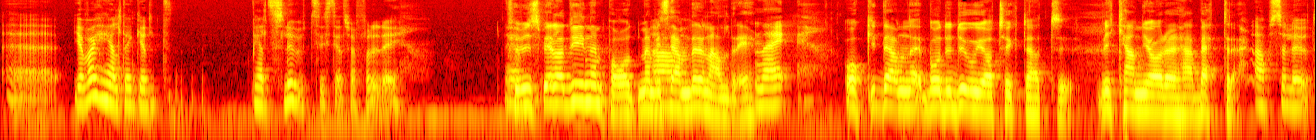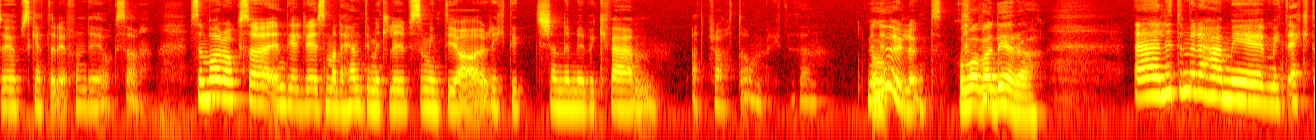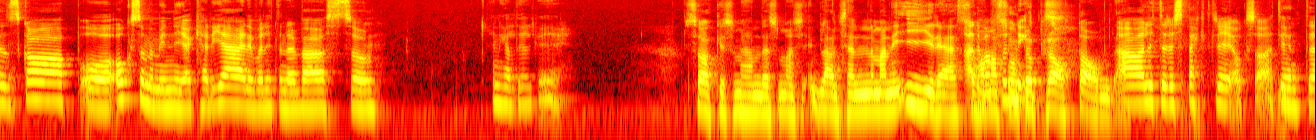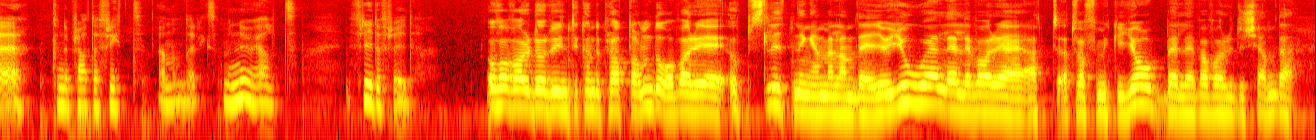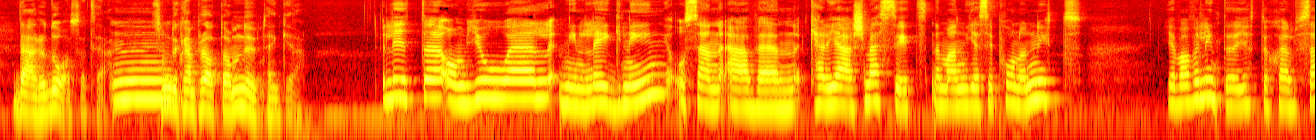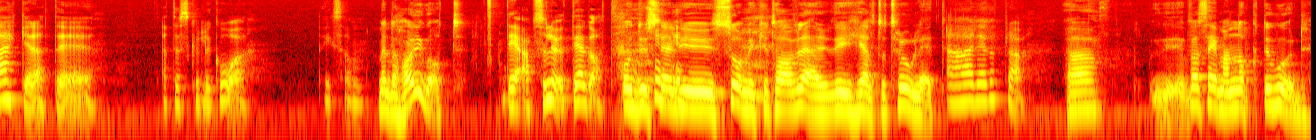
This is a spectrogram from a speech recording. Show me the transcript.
Eh, jag var helt enkelt helt slut sist jag träffade dig. För vi spelade ju in en podd, men vi Ja. sände den aldrig. Nej, Och den, både du och jag tyckte att vi kan göra det här bättre. absolut. Och jag uppskattar det från dig också. Sen var det också en del grejer som hade hänt i mitt liv som inte jag riktigt kände mig bekväm att prata om riktigt än. Men nu är det lugnt. Och vad var det då? Eh, lite med det här med mitt äktenskap och också med min nya karriär. Det var lite nervöst så en hel del grejer. Saker som händer som man ibland känner när man är i det så Ja, det har man svårt nytt. att prata om det. Ja, lite respektgrej också. Att jag inte kunde prata fritt än om det. Liksom. Men nu är allt frid och fröjd. Och vad var det då du inte kunde prata om då? Var det uppslitningen mellan dig och Joel? Eller var det att, att det var för mycket jobb? Eller vad var det du kände där och då så att säga? Mm. Som du kan prata om nu tänker jag. Lite om Joel, min läggning och sen även karriärsmässigt när man ger sig på något nytt. Jag var väl inte jättesjälvsäker att det, att det skulle gå. Liksom. Men det har ju gått. Det är absolut, det har gått. Och du säljer ju så mycket tavlor. Det är helt otroligt. Ja, det har gått bra. Ja. Vad säger man? Knock the wood?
